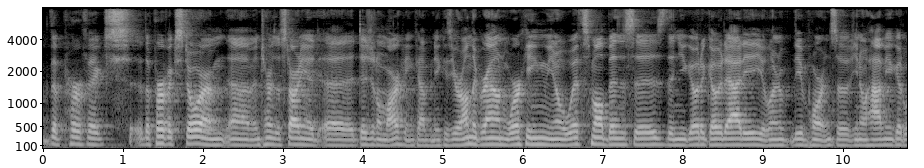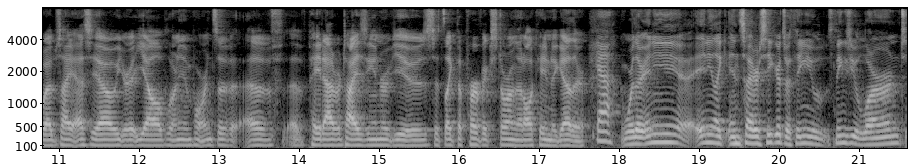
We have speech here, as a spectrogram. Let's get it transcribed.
the perfect the perfect storm um, in terms of starting a, a digital marketing company because you're on the ground working, you know, with small businesses. Then you go to GoDaddy, you learn the importance of you know having a good website, SEO. You're at Yelp, learning the importance of of, of paid advertising and reviews. It's like the perfect storm that all came together. Yeah. Were there any any like insider secrets or thing you things you learned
